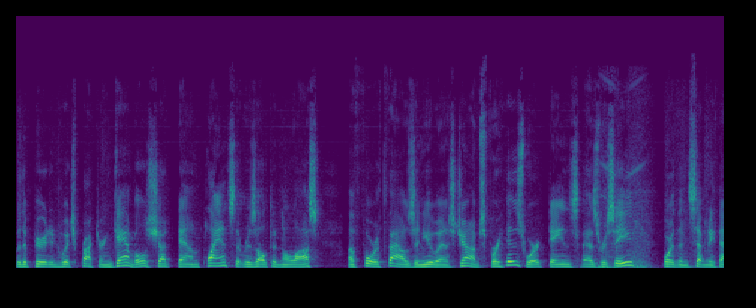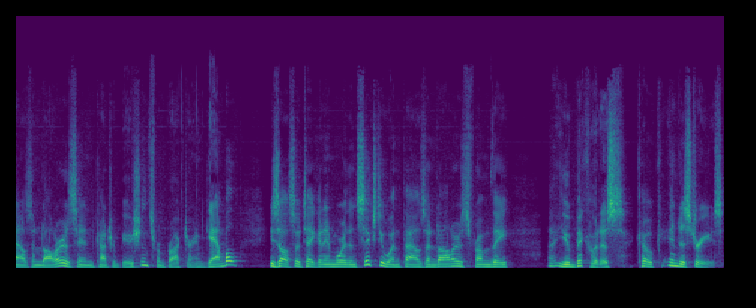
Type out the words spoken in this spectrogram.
with a period in which Procter & Gamble shut down plants that resulted in a loss of 4,000 U.S. jobs. For his work, Daines has received more than $70,000 in contributions from Procter & Gamble. He's also taken in more than $61,000 from the uh, ubiquitous Koch Industries.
